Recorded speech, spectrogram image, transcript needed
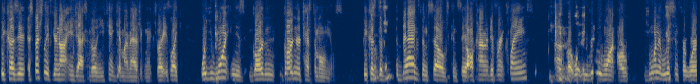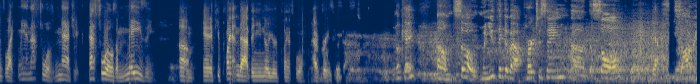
Because it, especially if you're not in Jacksonville and you can't get my magic mix, right? It's like what you want is garden gardener testimonials because okay. the, the bags themselves can say all kind of different claims. Um, but what you really want are you want to listen for words like, man, that soil is magic. That soil is amazing. Um, and if you plant in that, then you know your plants will have great success. Okay. Um, so when you think about purchasing uh, the soil, yeah. sorry,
